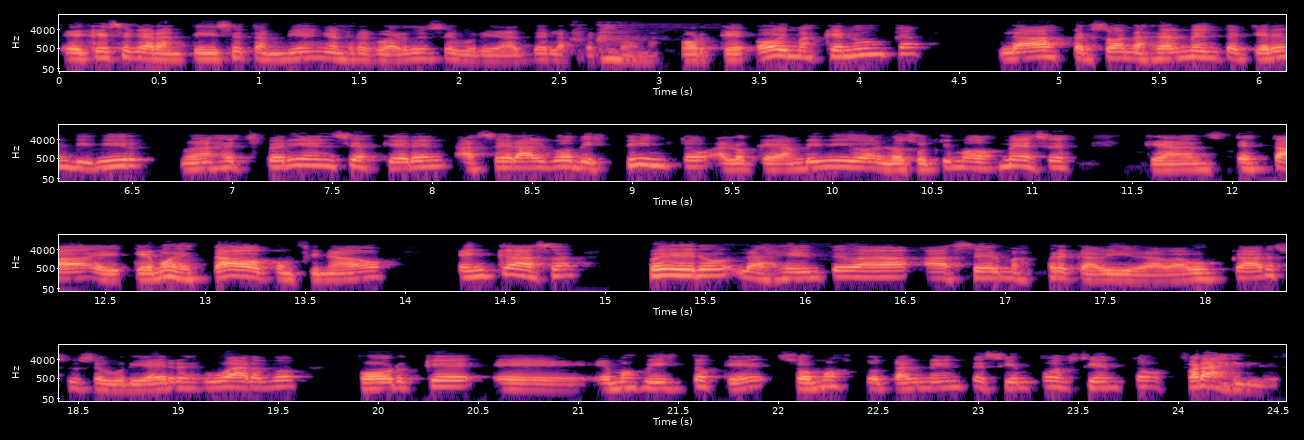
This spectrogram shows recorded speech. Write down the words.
es que se garantice también el resguardo y seguridad de las personas. Porque hoy más que nunca las personas realmente quieren vivir nuevas experiencias, quieren hacer algo distinto a lo que han vivido en los últimos dos meses que, han estado, eh, que hemos estado confinados en casa, pero la gente va a ser más precavida, va a buscar su seguridad y resguardo porque eh, hemos visto que somos totalmente 100% frágiles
